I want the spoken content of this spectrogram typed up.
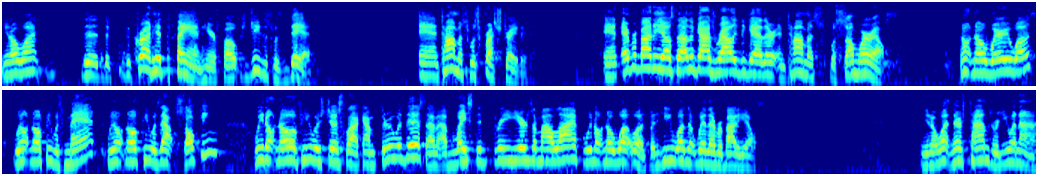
You know what? The, the, the crud hit the fan here, folks. Jesus was dead. And Thomas was frustrated. And everybody else, the other guys rallied together, and Thomas was somewhere else. We don't know where he was. We don't know if he was mad. We don't know if he was out sulking. We don't know if he was just like, I'm through with this. I've, I've wasted three years of my life. We don't know what was. But he wasn't with everybody else. And you know what? And there's times where you and I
